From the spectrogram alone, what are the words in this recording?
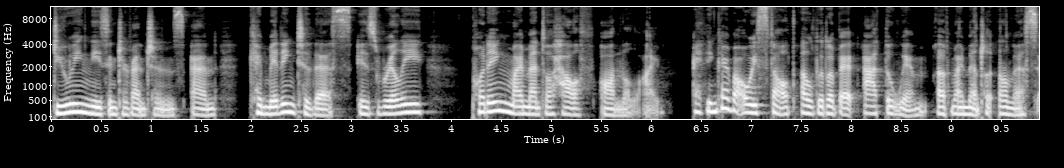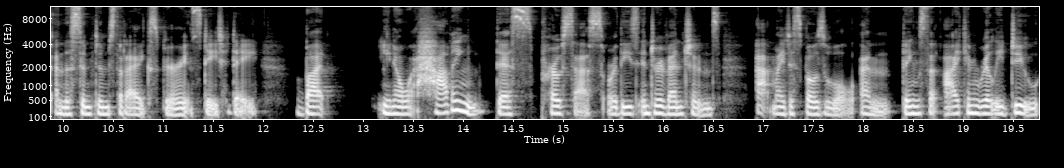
doing these interventions and committing to this is really putting my mental health on the line. I think I've always felt a little bit at the whim of my mental illness and the symptoms that I experience day to day. But, you know, having this process or these interventions at my disposal and things that I can really do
